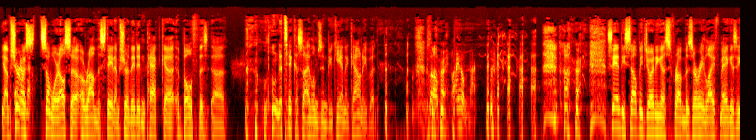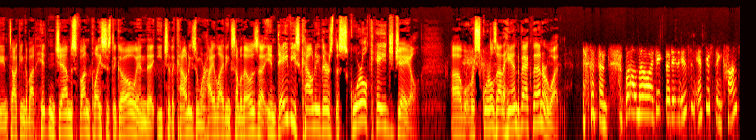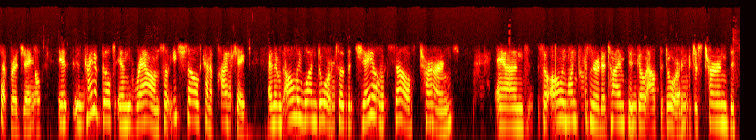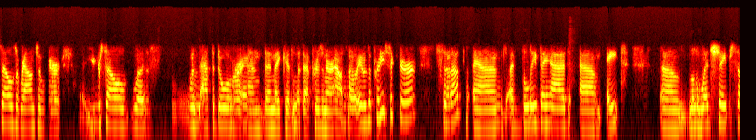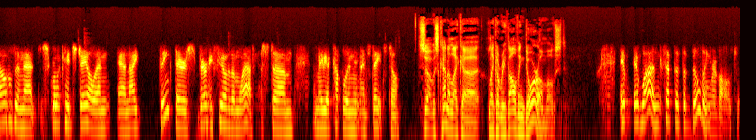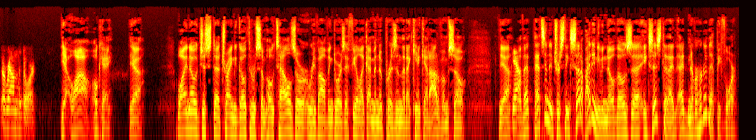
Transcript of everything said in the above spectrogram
Yeah, I'm sure it was know. somewhere else uh, around the state. I'm sure they didn't pack uh, both the uh, lunatic asylums in Buchanan County, but. well, right. I hope not. All right. Sandy Selby joining us from Missouri Life Magazine, talking about hidden gems, fun places to go in uh, each of the counties, and we're highlighting some of those. Uh, in Daviess County, there's the Squirrel Cage Jail. Uh, what, were squirrels out of hand back then, or what? well, no, I think that it is an interesting concept for a jail. It is kind of built in round, so each cell is kind of pipe shaped and there was only one door. So the jail itself turns, and so only one prisoner at a time could go out the door. They would just turn the cells around to where your cell was was at the door, and then they could let that prisoner out. So it was a pretty secure setup, and I believe they had um, eight um, little wedge-shaped cells in that squirrel cage jail, and and I think there's very few of them left. Just um, maybe a couple in the United States still. So it was kind of like a like a revolving door almost. It it was, except that the building revolved around the door. Yeah. Wow. Okay. Yeah. Well, I know just uh, trying to go through some hotels or revolving doors, I feel like I'm in a prison that I can't get out of them. So, yeah. yeah. Well, that that's an interesting setup. I didn't even know those uh, existed. I, I'd never heard of that before.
